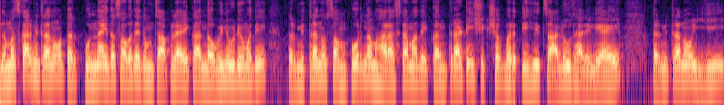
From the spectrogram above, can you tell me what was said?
नमस्कार मित्रांनो तर पुन्हा एकदा स्वागत आहे तुमचं आपल्या एका नवीन व्हिडिओमध्ये. तर मित्रांनो संपूर्ण महाराष्ट्रामध्ये कंत्राटी शिक्षक भरती ही चालू झालेली आहे. तर मित्रांनो ही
